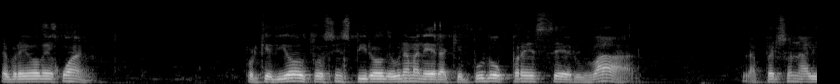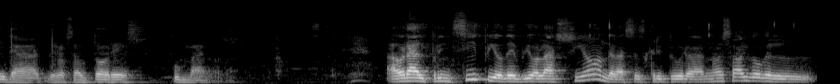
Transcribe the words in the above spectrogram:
hebreo de Juan. Porque Dios los inspiró de una manera que pudo preservar la personalidad de los autores humanos. Ahora, el principio de violación de las escrituras no es algo del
